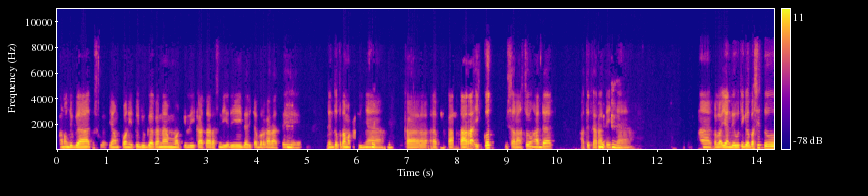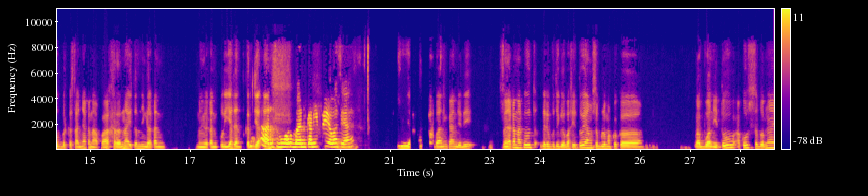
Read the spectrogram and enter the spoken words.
sama juga terus yang pon itu juga karena mewakili Katara sendiri dari cabur karate dan itu pertama kalinya Kak Tara ikut bisa langsung ada atlet karatenya. Nah, kalau yang di U13 itu berkesannya kenapa? Karena itu meninggalkan meninggalkan kuliah dan pekerjaan. Harus mengorbankan itu ya, Mas ya. Iya, mengorbankan. Jadi sebenarnya kan aku dari U13 itu yang sebelum aku ke Labuan itu, aku sebelumnya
